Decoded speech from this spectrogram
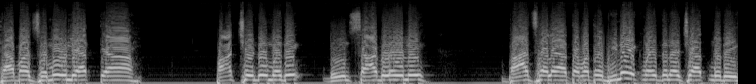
धाबा जमवल्या त्या पाच चेंडू मध्ये दोन सहा मिळवले बाद झाला आता मात्र विनायक मैदानाच्या आतमध्ये.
